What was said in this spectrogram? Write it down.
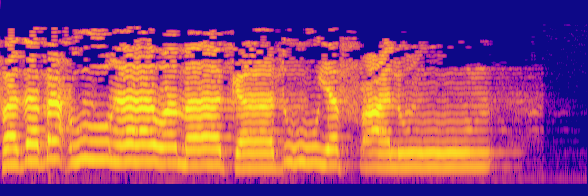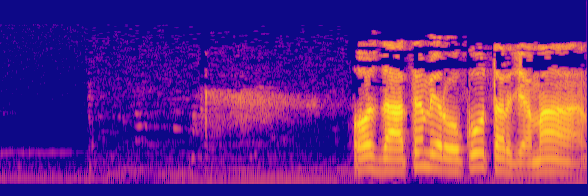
فَذَبَحُوهَا وَمَا كَادُوا يَفْعَلُونَ. اوس د اتم روکو ترجمه.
